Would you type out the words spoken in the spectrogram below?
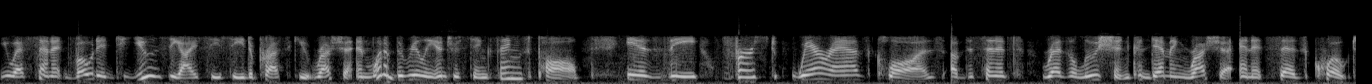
U.S. Senate voted to use the ICC to prosecute Russia. And one of the really interesting things, Paul, is the first whereas clause of the Senate's resolution condemning Russia, and it says, quote,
